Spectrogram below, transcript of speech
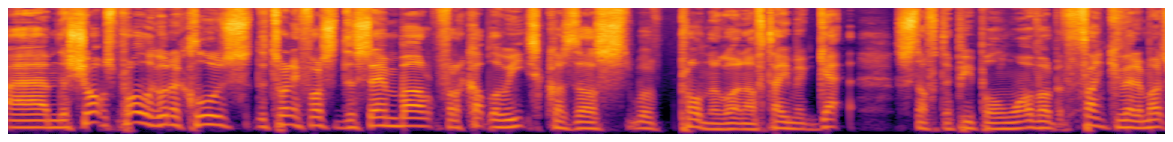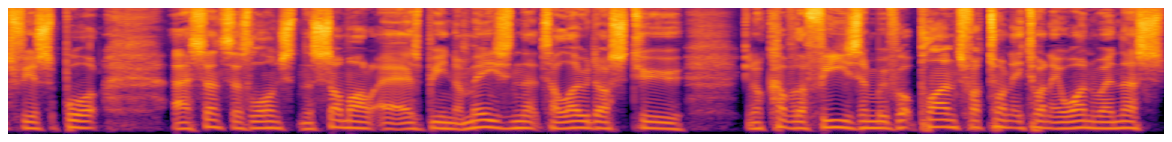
Um, the shop's probably going to close the 21st of December for a couple of weeks because there's we've probably not got enough time to get stuff to people and whatever. But thank you very much for your support uh, since it's launched in the summer. It has been amazing. It's allowed us to, you know, cover the fees, and we've got plans for 2021 when this.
